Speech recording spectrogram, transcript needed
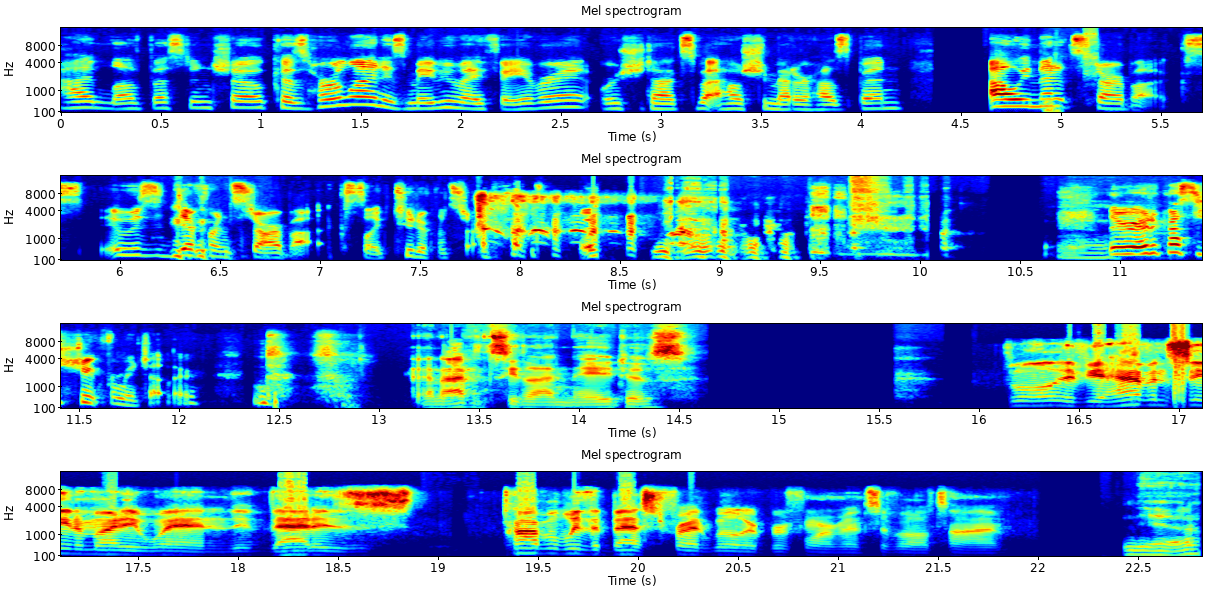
I love Best in Show because her line is maybe my favorite, where she talks about how she met her husband. Oh, we met at Starbucks. It was a different Starbucks, like two different Starbucks. Mm. They're right across the street from each other. and I haven't seen that in ages. Well, if you haven't seen A Mighty Wind, that is probably the best Fred Willard performance of all time. yeah,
